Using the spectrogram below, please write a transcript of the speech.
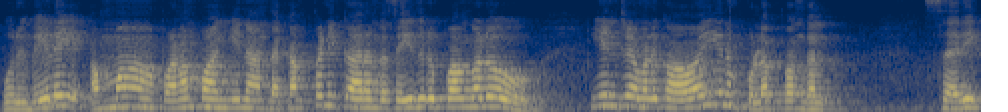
ஒருவேளை அம்மா பணம் வாங்கின அந்த கம்பெனிக்காரங்க செய்திருப்பாங்களோ? என்று அவனுக்கு ஆயிரம் குழப்பங்கள். சரி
